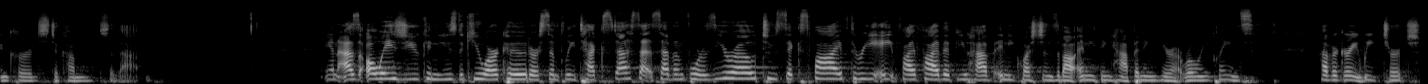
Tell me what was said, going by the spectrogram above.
encouraged to come to that. And as always, you can use the QR code or simply text us at 740 265 3855 if you have any questions about anything happening here at Rolling Plains. Have a great week, church.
